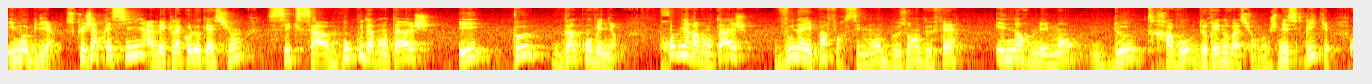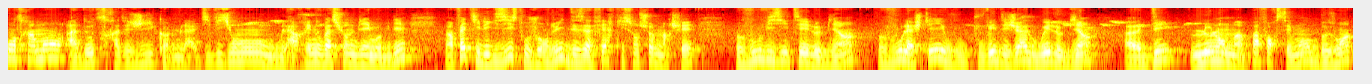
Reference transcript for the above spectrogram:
immobilière. Ce que j'apprécie avec la colocation, c'est que ça a beaucoup d'avantages et peu d'inconvénients. Premier avantage, vous n'avez pas forcément besoin de faire énormément de travaux de rénovation. Donc je m'explique, contrairement à d'autres stratégies comme la division ou la rénovation de biens immobiliers, en fait il existe aujourd'hui des affaires qui sont sur le marché. Vous visitez le bien, vous l'achetez et vous pouvez déjà louer le bien euh, dès le lendemain. Pas forcément besoin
